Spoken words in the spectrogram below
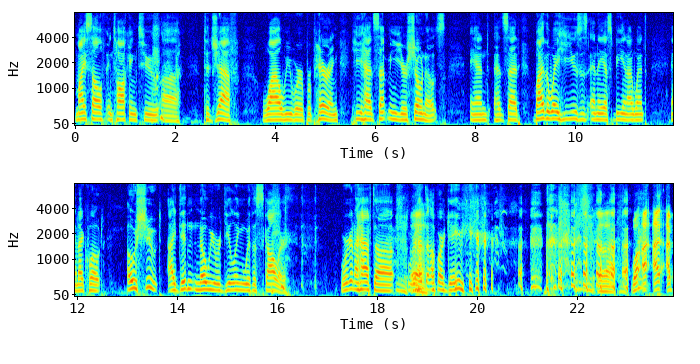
myself in talking to uh, to Jeff while we were preparing, he had sent me your show notes and had said, "By the way, he uses NASB," and I went, and I quote, "Oh shoot, I didn't know we were dealing with a scholar." we're gonna have to we're gonna have to up our game here. uh, well, I, I, I,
